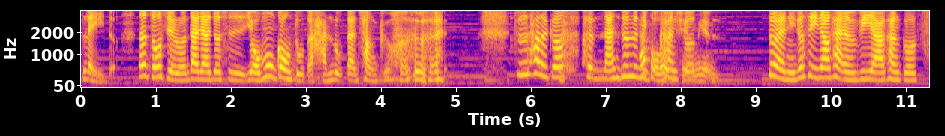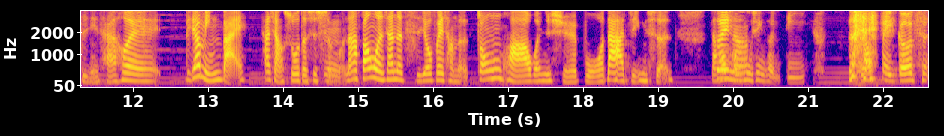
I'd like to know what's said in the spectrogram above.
类的。那周杰伦大家就是有目共睹的含卤蛋唱歌嘛，对不对？就是他的歌很难，就是你不看歌词，对，你就是一定要看 MV 啊，看歌词，你才会比较明白。他想说的是什么？嗯、那方文山的词又非常的中华文学博大精深，所以呢，重复性很低，对，背歌词，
